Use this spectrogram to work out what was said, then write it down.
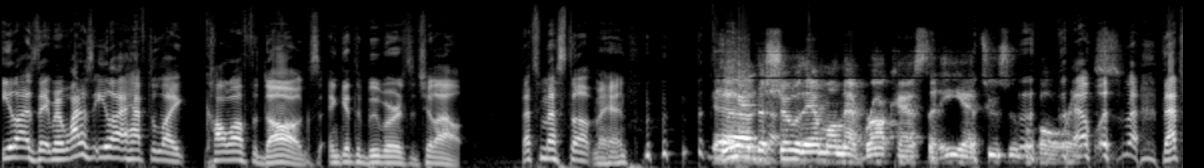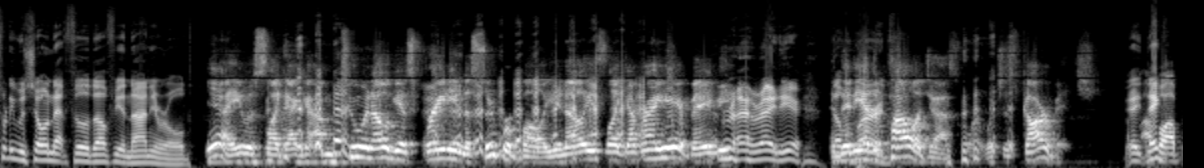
Eli's there, man. Why does Eli have to like call off the dogs and get the boo birds to chill out? That's messed up, man. he had to show them on that broadcast that he had two Super Bowl rings. that was that's what he was showing that Philadelphia nine year old. yeah, he was like, I got, "I'm two and zero against Brady in the Super Bowl." You know, he's like, "I'm right here, baby," Right, right here. and Double then he had to apologize for it, which is garbage. Hey, they, pull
